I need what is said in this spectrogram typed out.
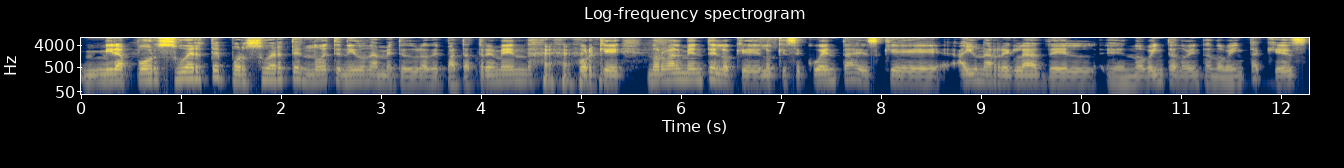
Mira, por suerte, por suerte no he tenido una metedura de pata tremenda, porque normalmente lo que, lo que se cuenta es que hay una regla del 90-90-90, eh, que es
